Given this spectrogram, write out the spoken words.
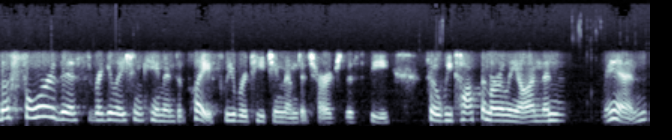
before this regulation came into place, we were teaching them to charge this fee. So we taught them early on, then in,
